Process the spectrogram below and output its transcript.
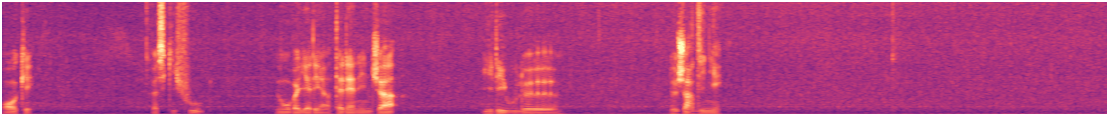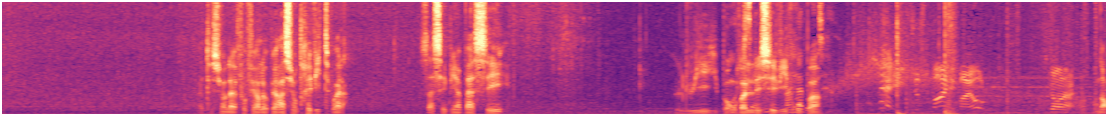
Bon, ok. Pas ce qu'il fout. Nous, on va y aller. Un tel un ninja. Il est où le, le jardinier? Attention là, il faut faire l'opération très vite, voilà. Ça s'est bien passé. Lui, bon, on va le laisser vivre ou pas? Non,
